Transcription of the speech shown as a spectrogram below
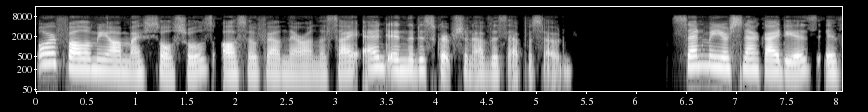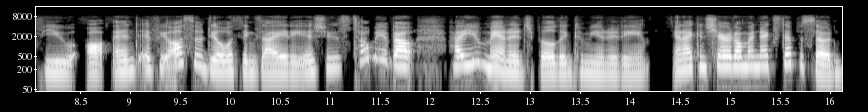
or follow me on my socials, also found there on the site and in the description of this episode. Send me your snack ideas if you and if you also deal with anxiety issues, tell me about how you manage building community and I can share it on my next episode.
